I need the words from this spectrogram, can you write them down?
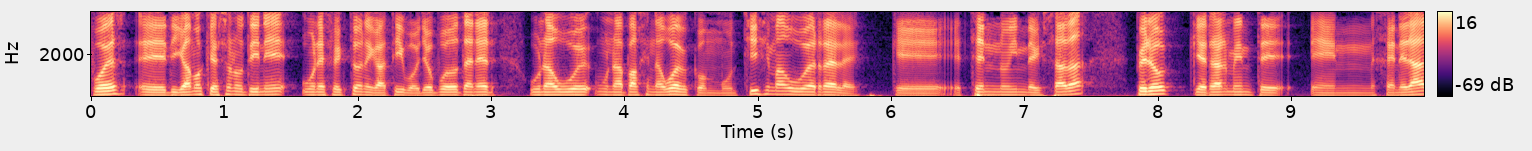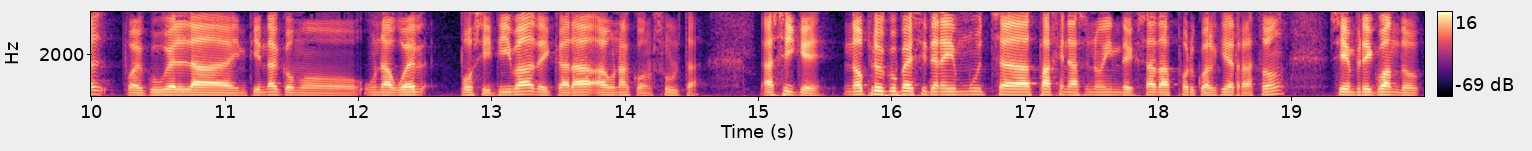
pues eh, digamos que eso no tiene un efecto negativo. Yo puedo tener una, una página web con muchísimas URLs que estén no indexadas, pero que realmente en general pues Google la entienda como una web positiva de cara a una consulta. Así que no os preocupéis si tenéis muchas páginas no indexadas por cualquier razón, siempre y cuando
